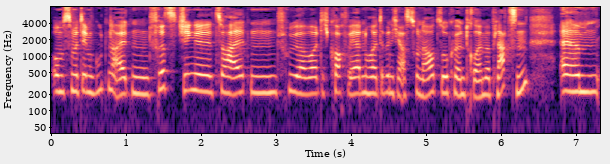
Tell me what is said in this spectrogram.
um es mit dem guten alten Fritz-Jingle zu halten. Früher wollte ich Koch werden, heute bin ich Astronaut, so können Träume platzen. Ähm,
